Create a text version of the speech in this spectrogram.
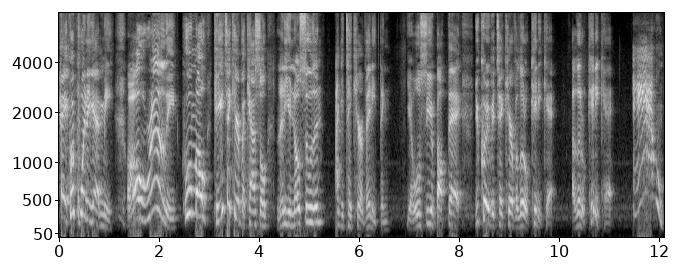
Hey, quit pointing at me. Oh, really? Humo, can you take care of a castle? Letting you know, Susan, I can take care of anything. Yeah, we'll see about that. You could even take care of a little kitty cat. A little kitty cat? Ow!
